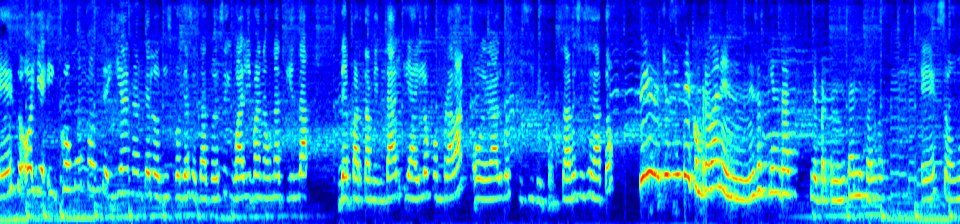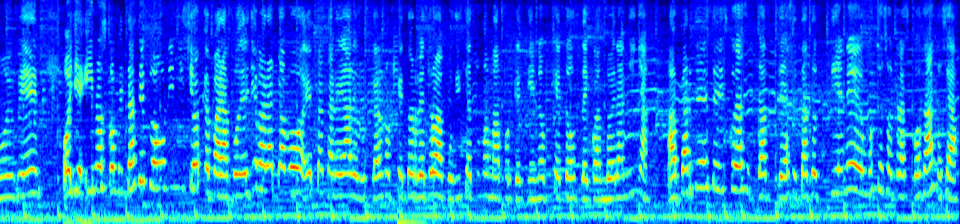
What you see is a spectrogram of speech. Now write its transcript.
Eso, oye, ¿y cómo conseguían antes los discos de acetato? ¿Eso igual iban a una tienda departamental y ahí lo compraban o era algo específico? ¿Sabes ese dato? Sí, de hecho sí se compraban en esas tiendas departamentales o algo así. Eso, muy bien. Oye, y nos comentaste tú a un que para poder llevar a cabo esta tarea de buscar un objeto retro acudiste a tu mamá porque tiene objetos de cuando era niña. Aparte de este disco de acetato, de acetato ¿tiene muchas otras cosas? O sea,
